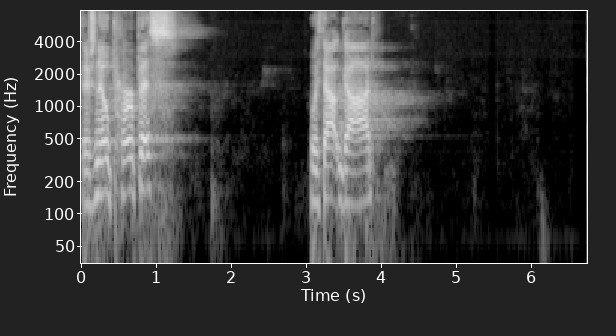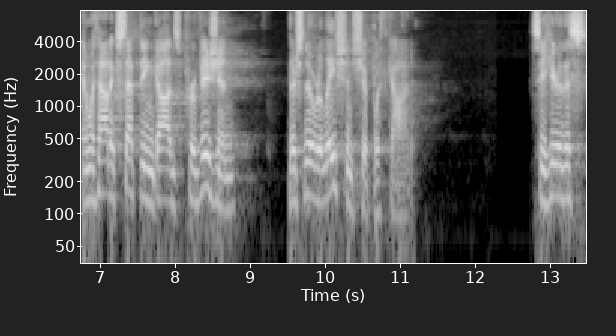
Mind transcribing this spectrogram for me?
There's no purpose without God. And without accepting God's provision, there's no relationship with God. See, here this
